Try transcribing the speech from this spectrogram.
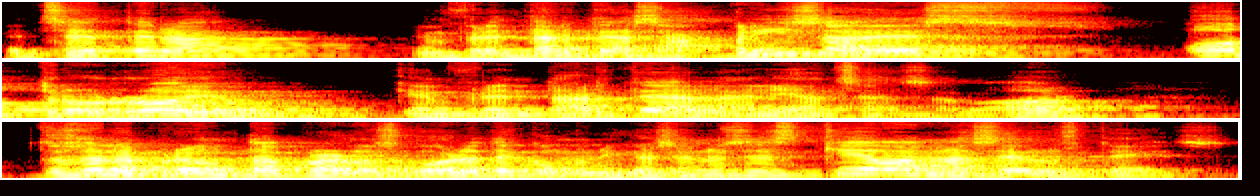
etcétera, enfrentarte a Saprisa es otro rollo que enfrentarte a la Alianza de Salvador. Entonces la pregunta para los jugadores de comunicaciones es, ¿qué van a hacer ustedes?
